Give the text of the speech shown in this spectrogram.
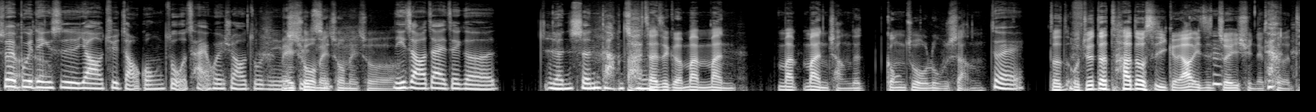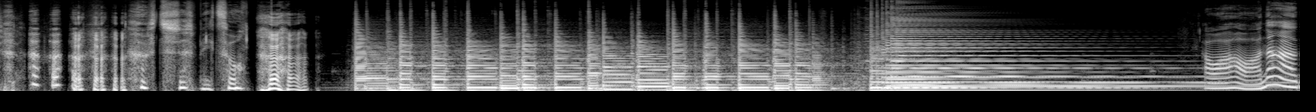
所以不一定是要去找工作才会需要做这些事情。没错，没错，没错。你只要在这个人生当中，在这个漫漫漫漫长的工作路上，对，这我觉得它都是一个要一直追寻的 课题。是，没错。好啊，好啊，那。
